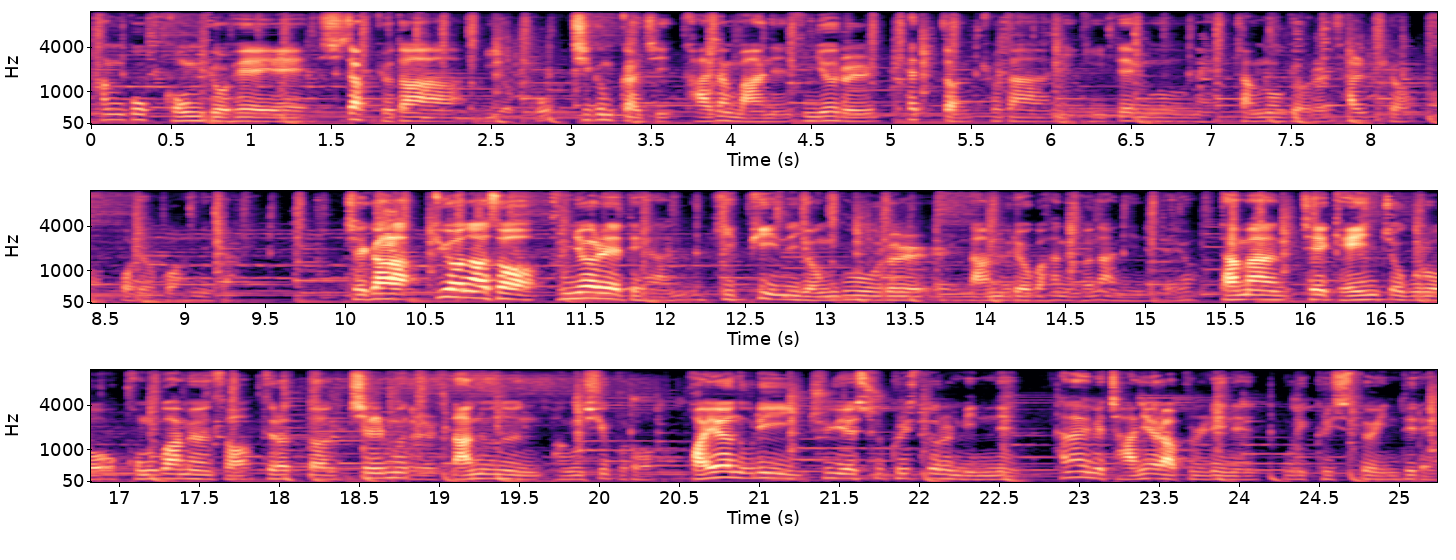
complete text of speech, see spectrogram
한국 공교회의 시작 교단이었고 지금까지 가장 많은 분열을 했던 교단이기 때문에 장로교를 살펴보려고 합니다. 제가 뛰어나서 분열에 대한 깊이 있는 연구를 나누려고 하는 건 아닌데요 다만 제 개인적으로 공부하면서 들었던 질문을 나누는 방식으로 과연 우리 주 예수 그리스도를 믿는 하나님의 자녀라 불리는 우리 그리스도인들에게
